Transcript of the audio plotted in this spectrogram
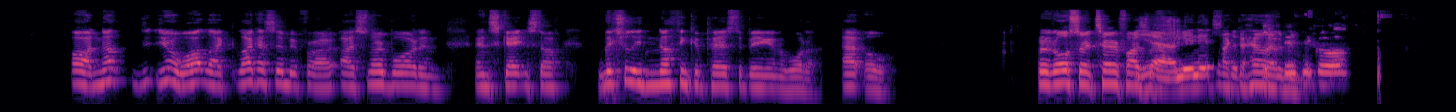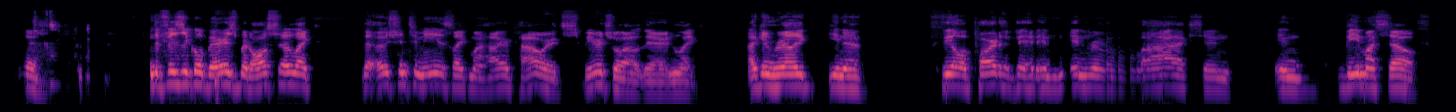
Oh, not you know what? Like like I said before, I, I snowboard and and skate and stuff. Literally nothing compares to being in the water at all. But it also terrifies. Yeah, the, I mean it's like the, the hell the out of me. Yeah, the physical barriers, but also like the ocean to me is like my higher power. It's spiritual out there, and like I can really, you know, feel a part of it and, and relax and and be myself.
